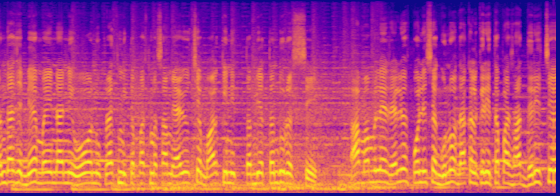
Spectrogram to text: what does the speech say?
અંદાજે બે મહિનાની હોવાનું પ્રાથમિક તપાસમાં સામે આવ્યું છે. બાળકીની તબિયત તંદુરસ્ત છે. આ મામલે રેલવે પોલીસે ગુનો દાખલ કરી તપાસ હાથ ધરી છે.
